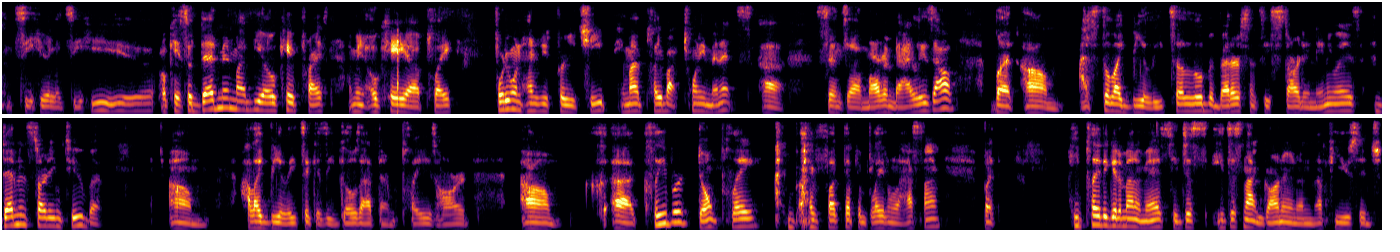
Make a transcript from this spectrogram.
let's see here. Let's see here. Okay, so Dedmon might be okay price. I mean, okay uh, play. 4100 is pretty cheap. He might play about 20 minutes uh, since uh, Marvin Bagley's out. But um, I still like Bjelica a little bit better since he's starting anyways. Dedmon's starting too, but um, I like Bjelica because he goes out there and plays hard. Um, uh, Kleber, don't play. I, I fucked up and played him last time, he played a good amount of minutes. He just he's just not garnering enough usage.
